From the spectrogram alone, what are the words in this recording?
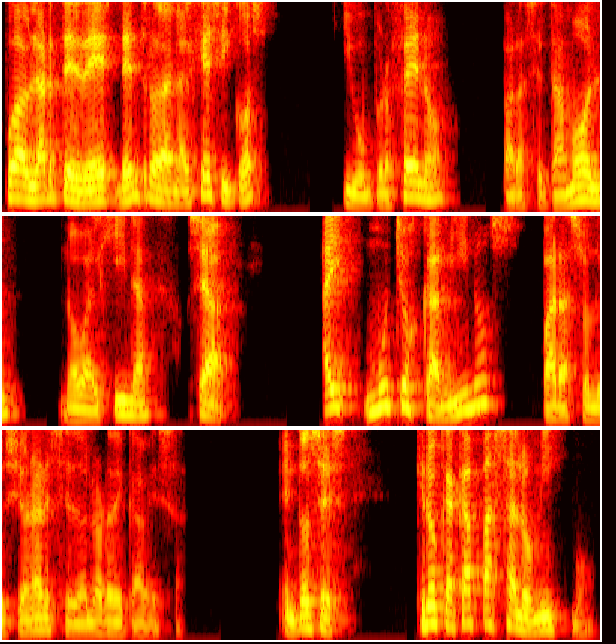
puedo hablarte de, dentro de analgésicos, ibuprofeno, paracetamol, novalgina. O sea, hay muchos caminos para solucionar ese dolor de cabeza. Entonces, creo que acá pasa lo mismo.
